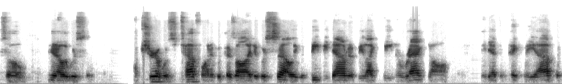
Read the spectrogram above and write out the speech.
So, you know, it was, I'm sure it was tough on him because all I did was sell. He would beat me down. It'd be like beating a rag doll. He'd have to pick me up. And,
